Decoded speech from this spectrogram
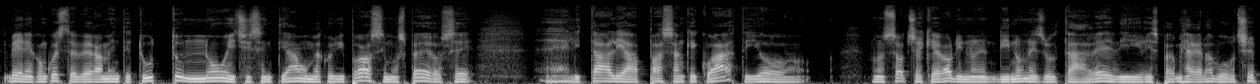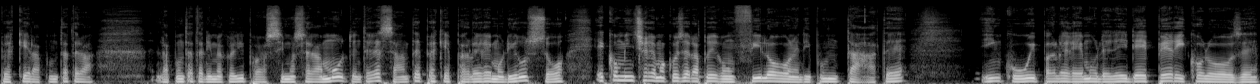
Bene, con questo è veramente tutto. Noi ci sentiamo mercoledì prossimo, spero se eh, l'Italia passa anche i quarti, io non so, cercherò di non, di non, esultare, di risparmiare la voce perché la puntata, la, la puntata, di mercoledì prossimo sarà molto interessante perché parleremo di Rousseau e cominceremo così ad aprire un filone di puntate in cui parleremo delle idee pericolose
